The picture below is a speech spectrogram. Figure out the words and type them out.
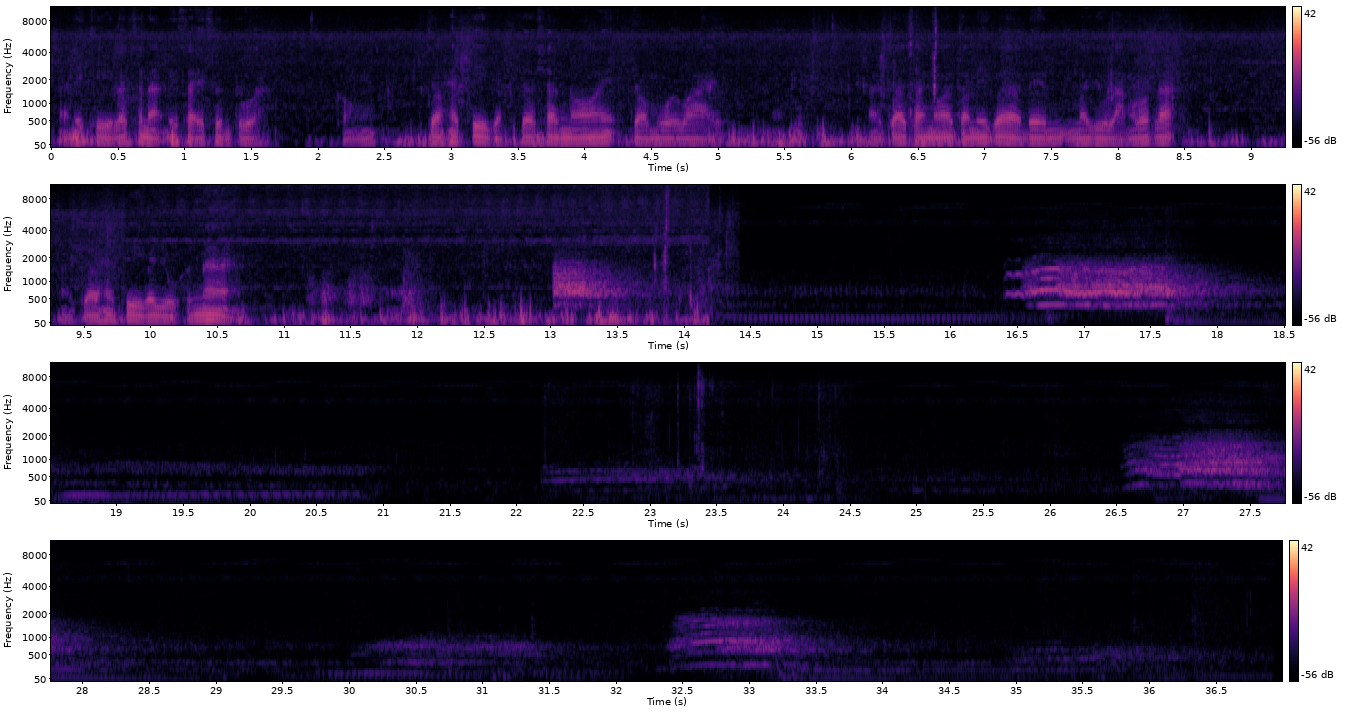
อันนี้คือลักษณะนิสัยส่วนตัวของ เจ้าแฮปปี้กับเจ้าช้างน้อย จอมโวยวายเจ้าช้างน้อยตอนนี้ก็เดินมาอยู่หลังรถแล้วเจ้าแฮปปี้ก็อยู่ข้างหน้า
